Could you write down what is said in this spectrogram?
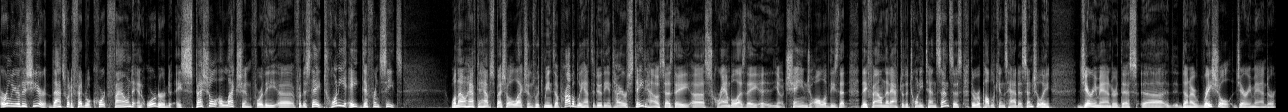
Earlier this year, that's what a federal court found and ordered a special election for the uh, for the state. Twenty eight different seats will now have to have special elections, which means they'll probably have to do the entire state house as they uh, scramble, as they uh, you know change all of these. That they found that after the 2010 census, the Republicans had essentially gerrymandered this, uh, done a racial gerrymander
